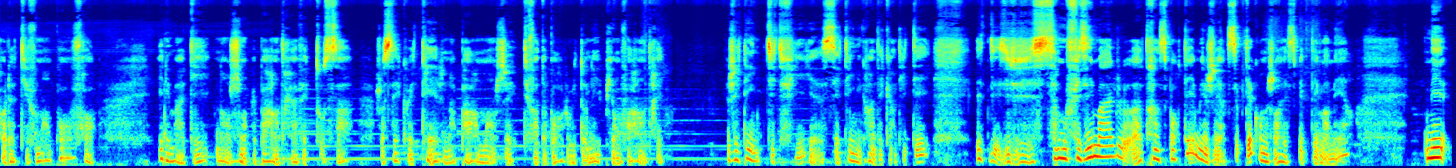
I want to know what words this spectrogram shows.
relativement pauvre. Il m'a dit, non, je ne peux pas rentrer avec tout ça. Je sais que tel n'a pas à manger. Tu vas d'abord lui donner, puis on va rentrer. J'étais une petite fille, c'était une grande quantité. Ça me faisait mal à transporter, mais j'ai accepté comme je respectais ma mère. Mais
